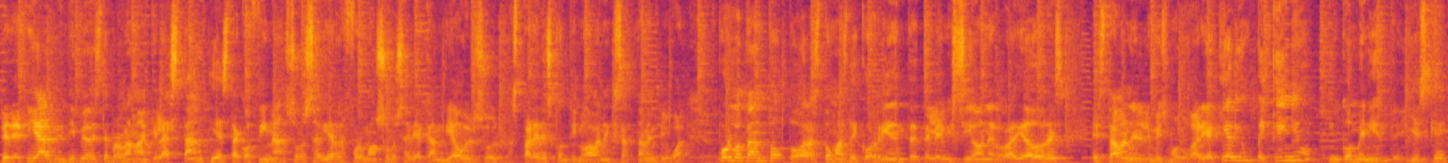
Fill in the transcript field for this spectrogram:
Te decía al principio de este programa que la estancia, esta cocina, solo se había reformado, solo se había cambiado el suelo. Las paredes continuaban exactamente igual. Por lo tanto, todas las tomas de corriente, televisiones, radiadores estaban en el mismo lugar. Y aquí había un pequeño inconveniente y es que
